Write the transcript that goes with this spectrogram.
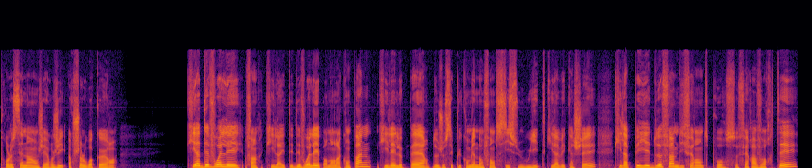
pour le Sénat en Géorgie, Herschel Walker, qui a dévoilé, enfin, qu'il a été dévoilé pendant la campagne, qu'il est le père de je ne sais plus combien d'enfants, 6 ou 8, qu'il avait cachés, qu'il a payé deux femmes différentes pour se faire avorter.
